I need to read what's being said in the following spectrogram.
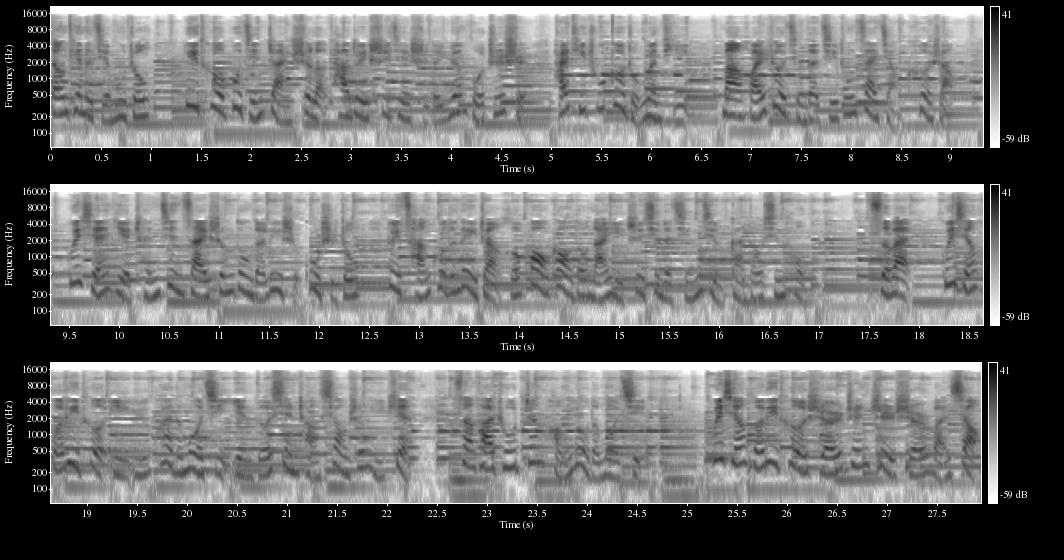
当天的节目中，利特不仅展示了他对世界史的渊博知识，还提出各种问题，满怀热情地集中在讲课上。圭贤也沉浸在生动的历史故事中，对残酷的内战和报告都难以置信的情景感到心痛。此外，圭贤和利特以愉快的默契引得现场笑声一片，散发出真朋友的默契。圭贤和利特时而真挚，时而玩笑，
